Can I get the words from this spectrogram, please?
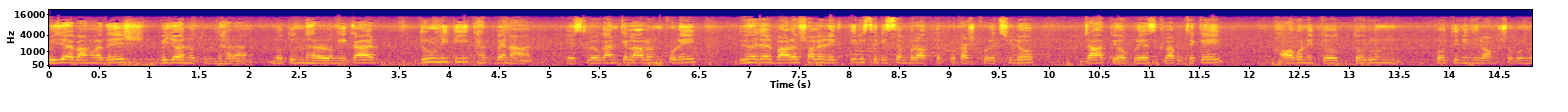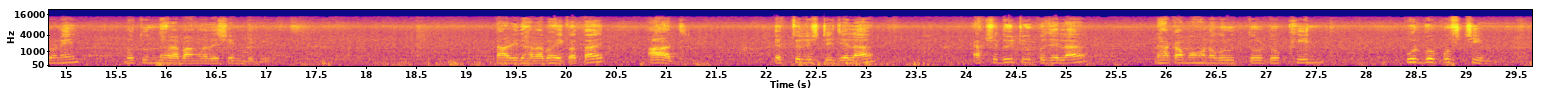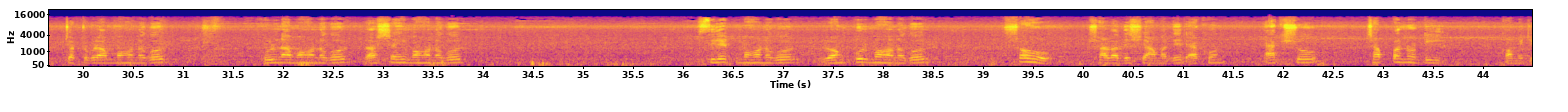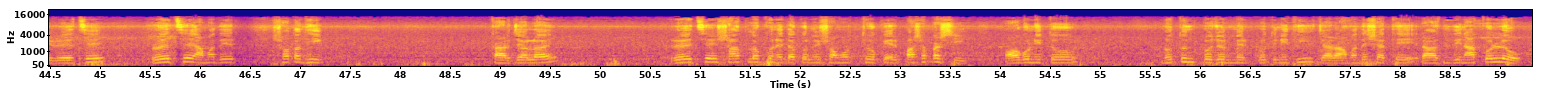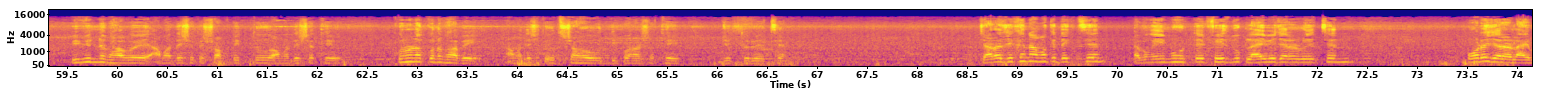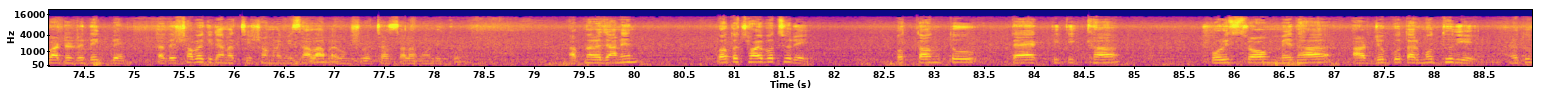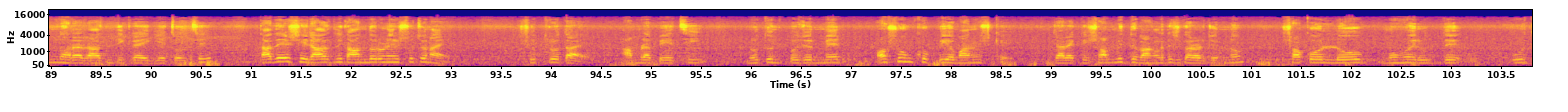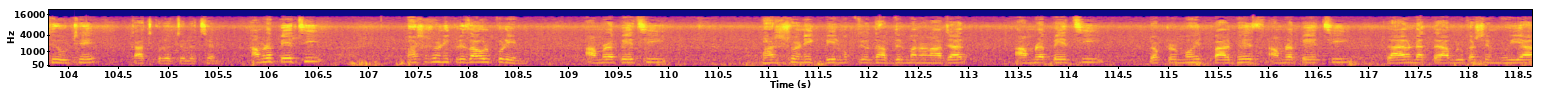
বিজয় বাংলাদেশ, বিজয় নতুন ধারা, নতুন ধারার অঙ্গীকার, দুর্নীতি থাকবে না আর। এই স্লোগানকে লালন করে দুই হাজার বারো সালের একত্রিশে ডিসেম্বর আত্মপ্রকাশ করেছিল জাতীয় প্রেস ক্লাব থেকে অগণিত তরুণ প্রতিনিধির অংশগ্রহণে নতুন ধারা বাংলাদেশ এনডিপি তারই ধারাবাহিকতায় আজ একচল্লিশটি জেলা, একশো দুইটি উপজেলা, ঢাকা, মহানগর, উত্তর, দক্ষিণ, পূর্ব, পশ্চিম চট্টগ্রাম মহানগর, খুলনা মহানগর, রাজশাহী মহানগর, সিলেট মহানগর, রংপুর মহানগর সহ সারা দেশে আমাদের এখন একশো ছাপ্পান্নটি কমিটি রয়েছে। রয়েছে আমাদের শতাধিক কার্যালয়, রয়েছে সাত লক্ষ নেতাকর্মী সমর্থকের পাশাপাশি অগণিত নতুন প্রজন্মের প্রতিনিধি যারা আমাদের সাথে রাজনীতি না করলেও বিভিন্নভাবে আমাদের সাথে সম্পৃক্ত, আমাদের সাথে কোনো না কোনোভাবে আমাদের সাথে উৎসাহ উদ্দীপনার সাথে যুক্ত রয়েছেন। যারা যেখানে আমাকে দেখছেন এবং এই মুহূর্তে ফেসবুক লাইভে যারা রয়েছেন, পরে যারা লাইভ আড্ডাটা দেখবেন, তাদের সবাইকে জানাচ্ছি সংগ্রামী সালাম এবং শুভেচ্ছা, আসসালামু আলাইকুম। আপনারা জানেন, গত ছয় বছরে অত্যন্ত ত্যাগ, তিতিক্ষা, পরিশ্রম, মেধা আর যোগ্যতার মধ্য দিয়ে নতুন ধারার রাজনীতিকরা এগিয়ে চলছে। তাদের সেই রাজনৈতিক আন্দোলনের সূচনায়, সূত্রতায় আমরা পেয়েছি নতুন প্রজন্মের অসংখ্য প্রিয় মানুষকে, যারা একটি সমৃদ্ধ বাংলাদেশ গড়ার জন্য সকল লোভ, মোহের ঊর্ধ্বে ঊর্ধ্বে উঠে কাজ করে চলেছেন। আমরা পেয়েছি ভাষা সৈনিক রেজাউল করিম, আমরা পেয়েছি ভাষা সৈনিক বীর মুক্তিযোদ্ধা আব্দুল মানান আজাদ, আমরা পেয়েছি ডক্টর মোহিত পারভেজ, আমরা পেয়েছি লায়ন ডাক্তার আবুল কাশেম ভুইয়া,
